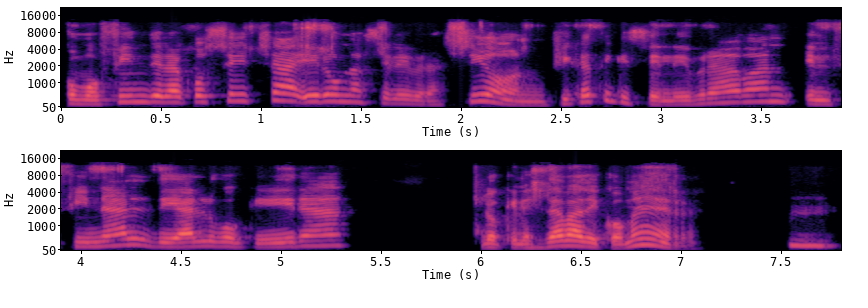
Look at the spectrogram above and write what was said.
como fin de la cosecha, era una celebración. Fíjate que celebraban el final de algo que era lo que les daba de comer. Mm.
